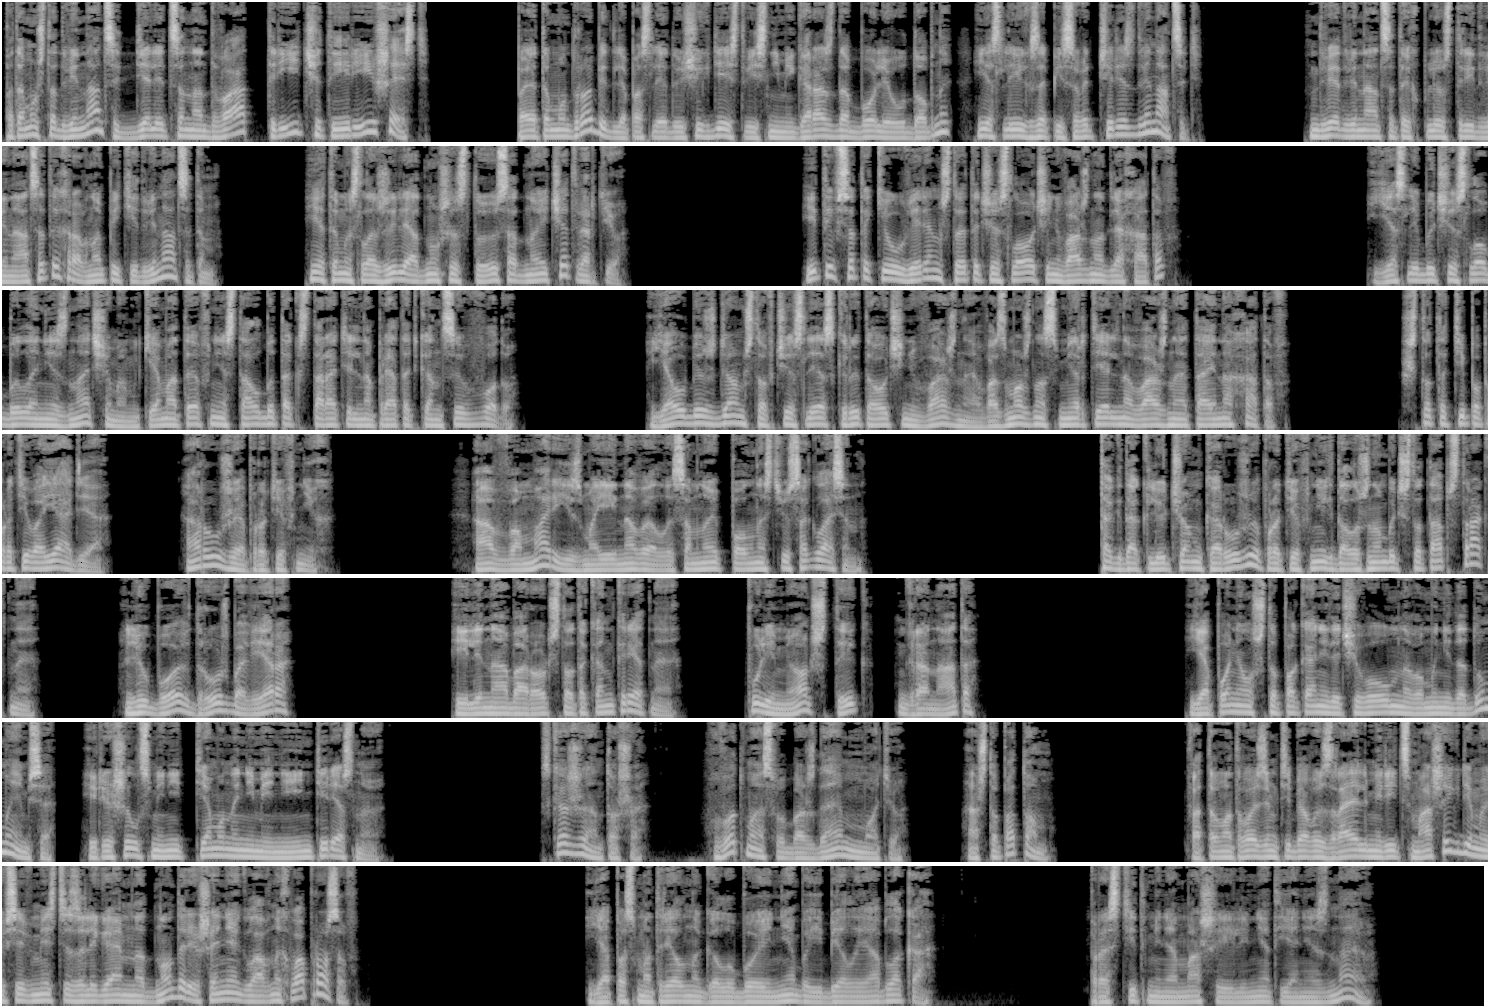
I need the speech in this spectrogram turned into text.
Потому что 12 делится на 2, 3, 4 и 6. Поэтому дроби для последующих действий с ними гораздо более удобны, если их записывать через 12. 2 двенадцатых плюс 3 двенадцатых равно 5 двенадцатым. И это мы сложили одну шестую с одной четвертью. И ты все-таки уверен, что это число очень важно для хатов? Если бы число было незначимым, Кематеф не стал бы так старательно прятать концы в воду. Я убежден, что в числе скрыта очень важная, возможно, смертельно важная тайна хатов. Что-то типа противоядия, оружие против них. Авва Мари из моей новеллы со мной полностью согласен. Тогда ключом к оружию против них должно быть что-то абстрактное. Любовь, дружба, вера. Или наоборот, что-то конкретное. Пулемет, штык, граната. Я понял, что пока ни до чего умного мы не додумаемся, и решил сменить тему на не менее интересную. Скажи, Антоша, вот мы освобождаем Мотю. А что потом? Потом отвозим тебя в Израиль мирить с Машей, где мы все вместе залегаем на дно до решения главных вопросов. Я посмотрел на голубое небо и белые облака. Простит меня Маша или нет, я не знаю,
